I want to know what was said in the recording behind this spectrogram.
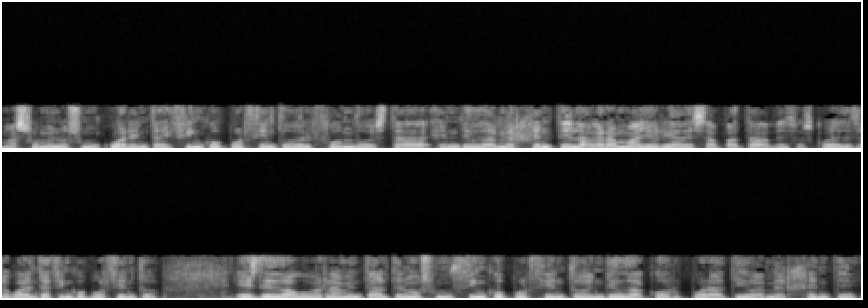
Más o menos un 45% del fondo está en deuda emergente. La gran mayoría de esa pata, de esos, de ese 45%, es deuda gubernamental. Tenemos un 5% en deuda corporativa emergente,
